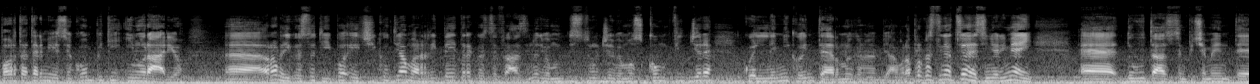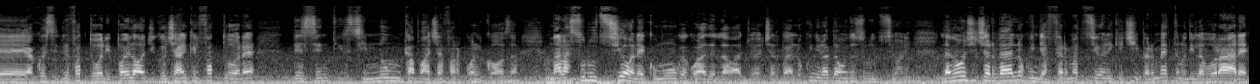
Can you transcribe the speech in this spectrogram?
porta a termine i suoi compiti in orario eh, roba di questo tipo e ci continuiamo a ripetere queste frasi. Noi dobbiamo distruggere, dobbiamo sconfiggere quel nemico interno che noi abbiamo. La procrastinazione, signori miei, è dovuta semplicemente a questi due fattori. Poi, logico, c'è anche il fattore del sentirsi non capace a fare qualcosa. Ma la soluzione è comunque quella del lavaggio del cervello. Quindi noi abbiamo due soluzioni. Laviamoci il cervello, quindi affermazioni che ci permettono di lavorare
